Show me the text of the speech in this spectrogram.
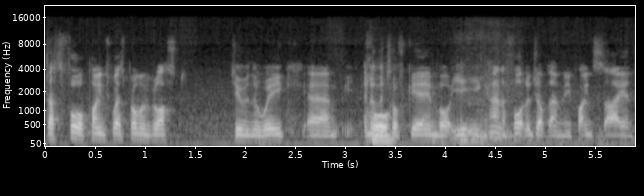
that's four points West Brom have lost during the week. Um, another Four. tough game, but you, you can't afford to drop that many points, Si, and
